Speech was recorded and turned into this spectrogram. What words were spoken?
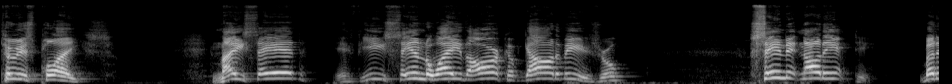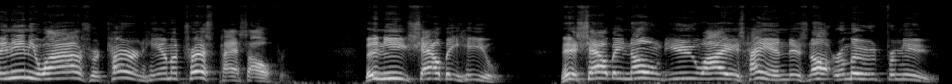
to his place. And they said, If ye send away the ark of God of Israel, send it not empty but in any wise return him a trespass offering. Then ye shall be healed. It shall be known to you why his hand is not removed from you.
